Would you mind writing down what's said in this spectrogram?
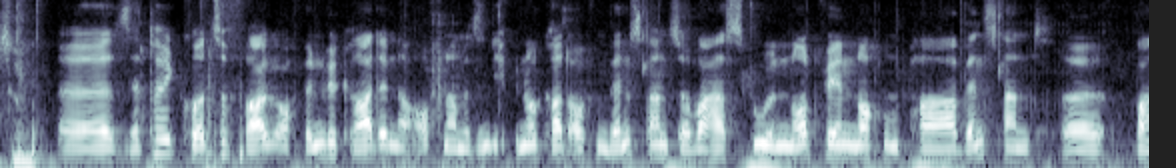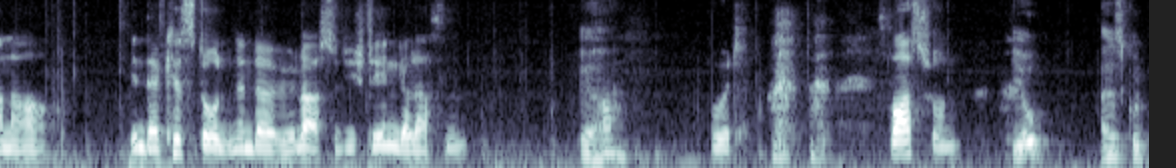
So, Äh, Cedric, kurze Frage, auch wenn wir gerade in der Aufnahme sind. Ich bin noch gerade auf dem Wenzland-Server. Hast du in Nordwehen noch ein paar Wenzland-Banner in der Kiste unten in der Höhle? Hast du die stehen gelassen? Ja. Gut. das war's schon. Jo, alles gut.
